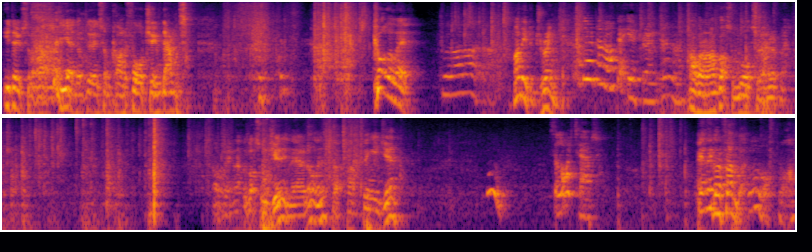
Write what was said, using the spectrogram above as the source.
you do something like that. You end up doing some kind of fortune dance. Cut the lid. Well, I like that. I need a drink. I don't know, I'll get you a drink. Hold on, I've got some water there, haven't we? I'll drink that. We've got some gin in there and all, isn't there? That thingy gin. Ooh, it's a lighthouse. Ain't they got a family? Ooh, what?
